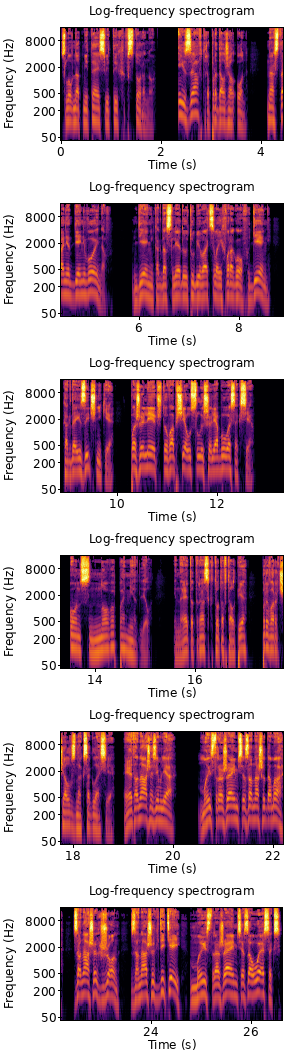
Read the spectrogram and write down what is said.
словно отметая святых в сторону. «И завтра», — продолжал он, — «настанет день воинов, день, когда следует убивать своих врагов, день, когда язычники пожалеют, что вообще услышали об Уэссексе». Он снова помедлил, и на этот раз кто-то в толпе проворчал в знак согласия. «Это наша земля! Мы сражаемся за наши дома, за наших жен, за наших детей. Мы сражаемся за Уэссекс.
